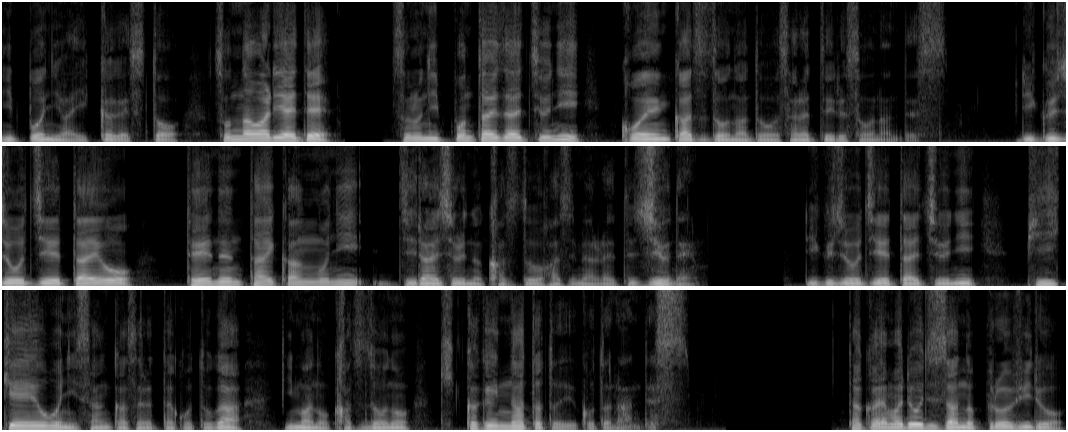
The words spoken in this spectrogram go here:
日本には1ヶ月とそんな割合でその日本滞在中に講演活動などをされているそうなんです。陸上自衛隊を定年退官後に地雷処理の活動を始められて10年。陸上自衛隊中に PKO に参加されたことが今の活動のきっかけになったということなんです。高山良二さんのプロフィールを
